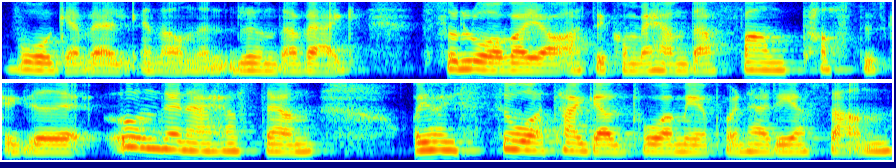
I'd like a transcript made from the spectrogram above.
våga välja en annorlunda väg. Så lovar jag att det kommer hända fantastiska grejer under den här hösten och jag är så taggad på att vara med på den här resan.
